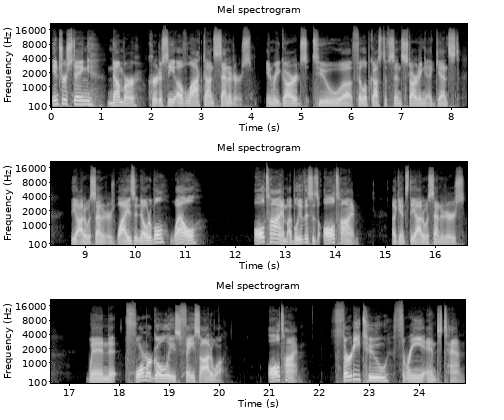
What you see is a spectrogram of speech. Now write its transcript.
Interesting number, courtesy of Locked On Senators, in regards to uh, Filip Gustavsson starting against the Ottawa Senators. Why is it notable? Well, all time, I believe this is all time against the Ottawa Senators when former goalies face Ottawa. All time, 32, 3, and 10.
